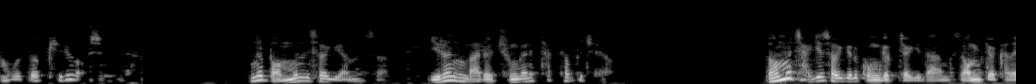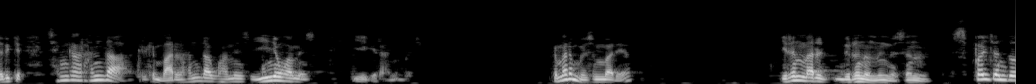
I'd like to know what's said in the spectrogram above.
아무것도 필요 없습니다. 오늘 본문을 설교하면서 이런 말을 중간에 탁 덧붙여요. 너무 자기 설교를 공격적이다, 무슨 엄격하다 이렇게 생각을 한다, 그렇게 말을 한다고 하면서 인용하면서 이 얘기를 하는 거죠. 그 말은 무슨 말이에요? 이런 말을 늘어놓는 것은 스펄전도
